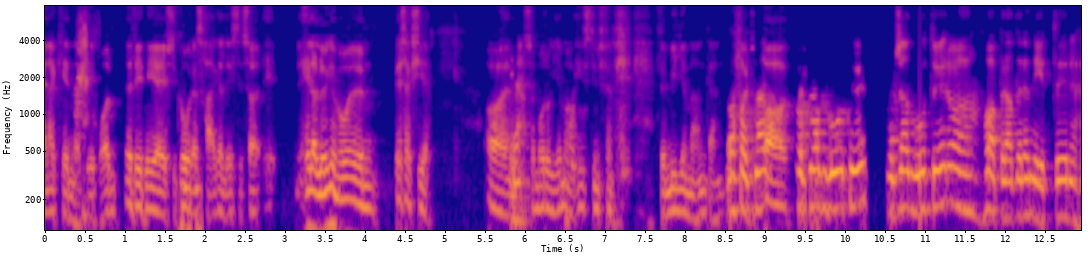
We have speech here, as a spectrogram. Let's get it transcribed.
anerkende, at det er, Brøndby, det, det er FCK, der trækker liste. Så øh, held og lykke mod øh, Besakshir. Og øh, ja. så må du hjem og hilse din familie, familie mange gange. Og fortsatt, og, fortsatt god tur. Fortsatt god tur, og håper at dere nyter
